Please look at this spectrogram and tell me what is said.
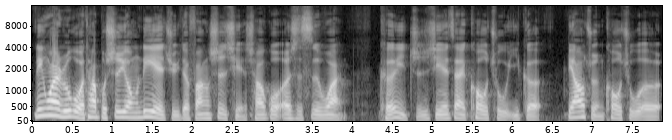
另外，如果它不是用列举的方式且超过二十四万，可以直接再扣除一个。标准扣除额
